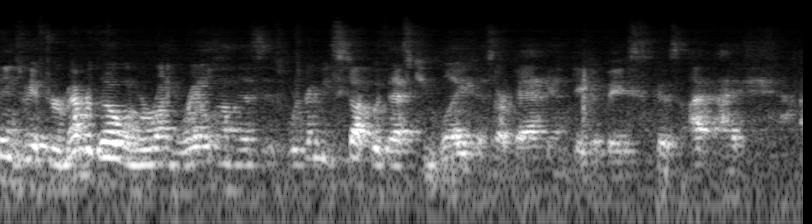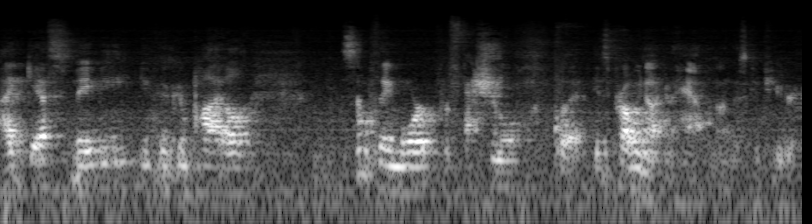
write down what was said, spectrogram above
things we have to remember though when we're running Rails on this is we're going to be stuck with SQLite as our backend database because I, I I guess maybe you could compile something more professional, but it's probably not going to happen on this computer.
